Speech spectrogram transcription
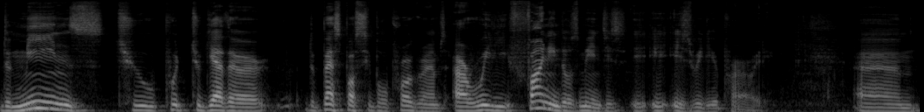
the means to put together the best possible programs are really, finding those means is, is really a priority. Um,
